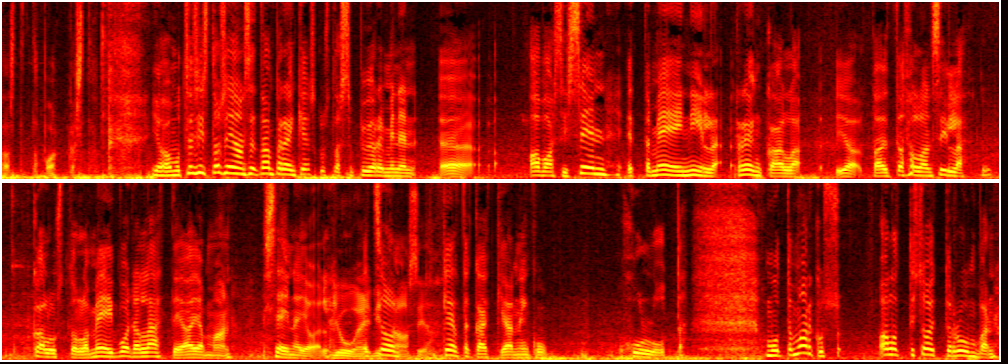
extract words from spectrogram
4-5 astetta pakkasta. Joo, mutta se siis tosiaan se Tampereen keskustassa pyöriminen äh, avasi sen, että me ei niillä renkailla ja, tai tavallaan sillä kalustolla me ei voida lähteä ajamaan Seinäjoelle. Juu, ei Et se on asiaa. kerta kaikkiaan niin kuin hulluutta. Mutta Markus aloitti soittorumban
